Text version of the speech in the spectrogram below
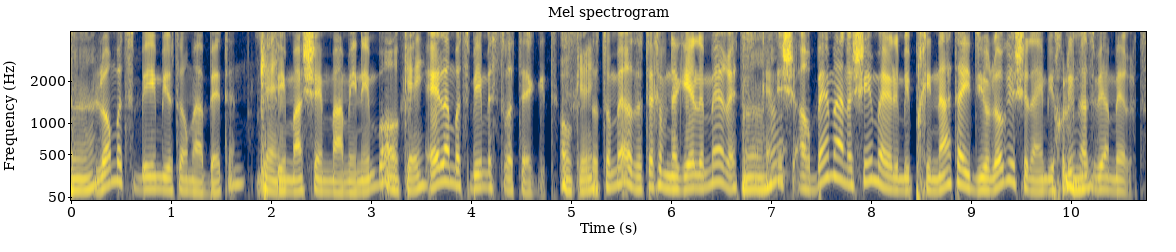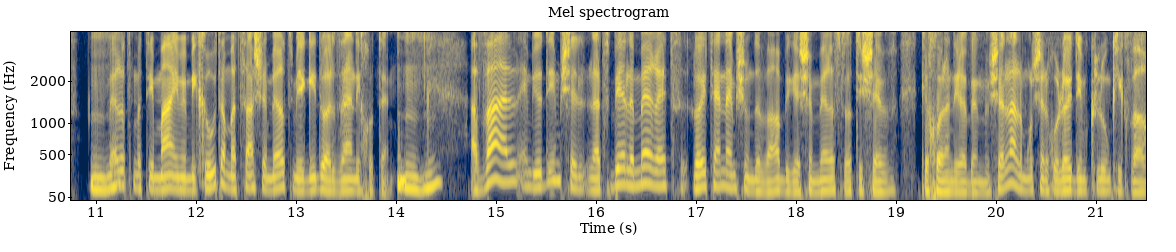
אה? לא מצביעים יותר מהבטן, כן. לפי מה שהם מאמינים בו, אוקיי. אלא מצביעים אסטרטגית. אוקיי. זאת אומרת, זה תכף נגיע למרץ, אהה. כן, יש הרבה מהאנשים האלה, מבחינת האידיאולוגיה שלהם, יכולים להצביע מרץ. מרץ מתאימה, אם הם יקראו את המצע של מרץ, הם יגידו על זה אני חותם. מהמם. אבל הם יודעים שלהצביע למרץ לא ייתן להם שום דבר, בגלל שמרץ לא תשב ככל הנראה בממשלה, למרות שאנחנו לא יודעים כלום, כי כבר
